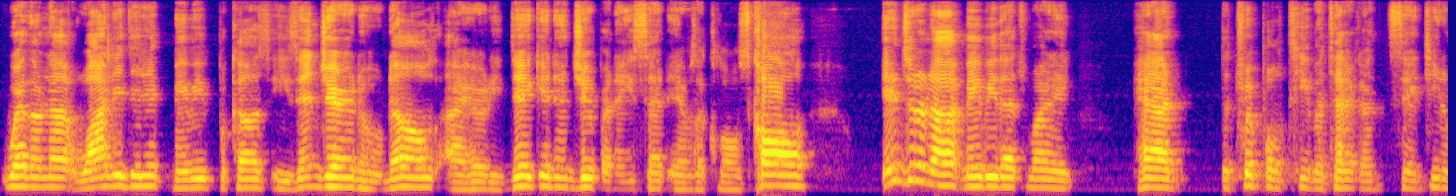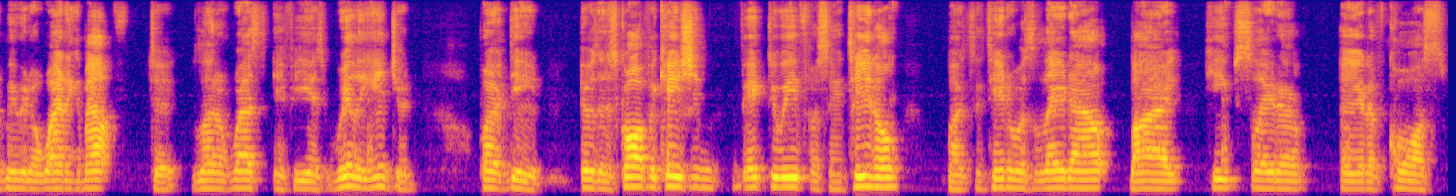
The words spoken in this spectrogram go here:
whether or not why they did it, maybe because he's injured, who knows? I heard he did get injured, but he said it was a close call. Injured or not, maybe that's why they had the triple team attack on Santino. Maybe they're winding him out to let him rest if he is really injured. But indeed, it was a disqualification victory for Santino, but Santino was laid out by Heath Slater, and of course,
